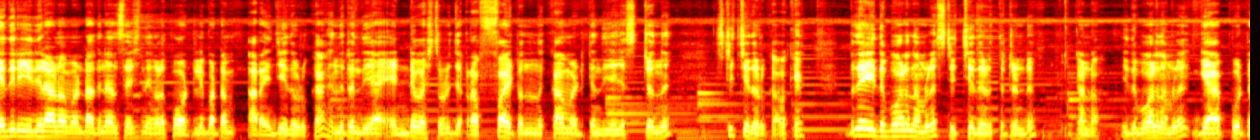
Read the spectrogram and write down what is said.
ഏത് രീതിയിലാണോ വേണ്ടത് അതിനനുസരിച്ച് നിങ്ങൾ പോട്ടലി ബട്ടൺ അറേഞ്ച് ചെയ്ത് കൊടുക്കുക. എന്നിട്ട് എന്ത് ചെയ്യുക? എന്റെ വശത്തോട് റഫായിട്ടൊന്ന് നിൽക്കാൻ വേണ്ടിയിട്ട് എന്ത് ചെയ്യുക? ജസ്റ്റ് ഒന്ന് സ്റ്റിച്ച് ചെയ്ത് കൊടുക്കുക ഓക്കെ അപ്പോൾ ഇതുപോലെ നമ്മൾ സ്റ്റിച്ച് ചെയ്തെടുത്തിട്ടുണ്ട്. കണ്ടോ? ഇതുപോലെ നമ്മൾ ഗ്യാപ്പ് ഇട്ട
